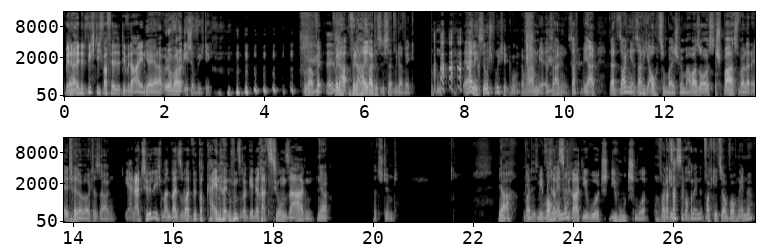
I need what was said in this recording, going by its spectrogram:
Wenn, Ja, wenn es wichtig war, fällt es dir wieder ein. Ja, ja, dann, oder war das nicht so wichtig. Oder wenn, Das wenn, er, wenn er heiratet, ist das wieder weg. Ehrlich, so Sprüche haben mir sagen, sagt mir, ja, das sagen, sage ich auch zum Beispiel mal, aber so aus Spaß, weil das ältere Leute sagen. Ja, natürlich, Mann, weil sowas wird doch keiner in unserer Generation sagen. Ja, das stimmt. Ja, was ist Mir Wochenende? gerade die, Hut, die Hutschnur. Was, geht- sagst du Wochenende? Was geht so am Wochenende?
